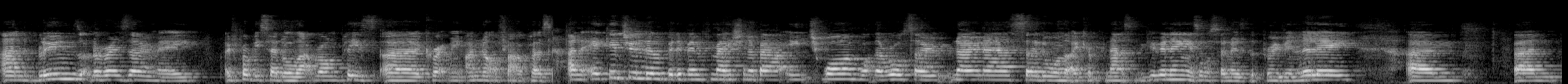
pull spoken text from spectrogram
and Blooms on a Rhizome. I've probably said all that wrong, please uh, correct me, I'm not a flower person. And it gives you a little bit of information about each one, what they're also known as. So the one that I can pronounce at the beginning is also known as the Peruvian lily. Um, and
